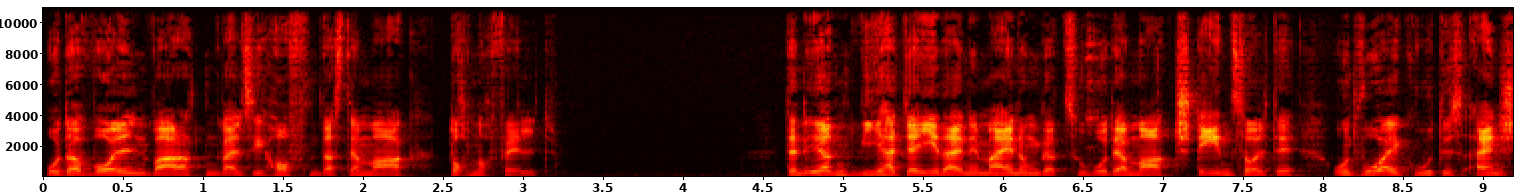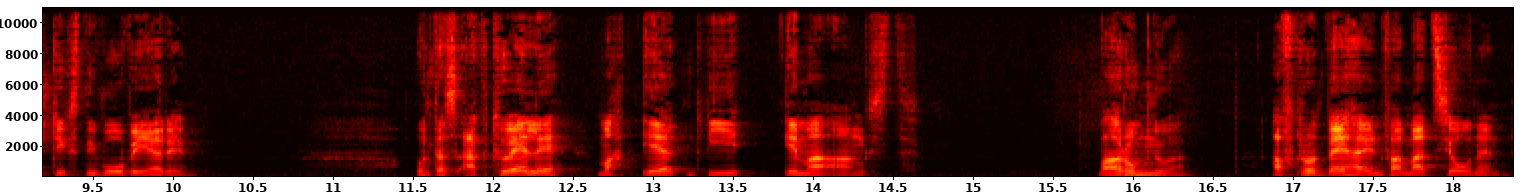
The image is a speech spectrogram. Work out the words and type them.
oder wollen warten, weil sie hoffen, dass der Markt doch noch fällt. Denn irgendwie hat ja jeder eine Meinung dazu, wo der Markt stehen sollte und wo ein gutes Einstiegsniveau wäre. Und das Aktuelle macht irgendwie immer Angst. Warum nur? Aufgrund welcher Informationen?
